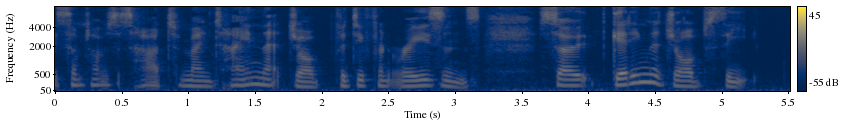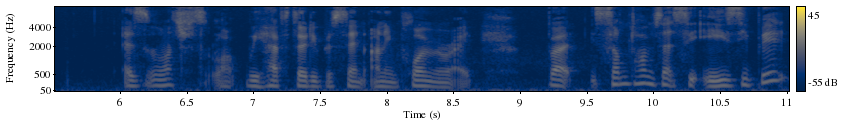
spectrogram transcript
sometimes it's hard to maintain that job for different reasons. So getting the jobs, the as much as like we have thirty percent unemployment rate, but sometimes that's the easy bit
